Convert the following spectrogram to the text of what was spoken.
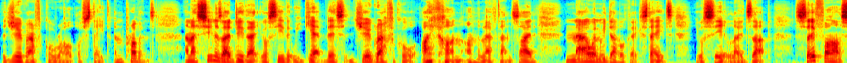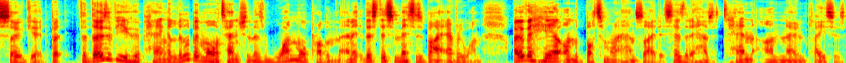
the geographical role of state and province. And as soon as I do that, you'll see that we get this geographical icon on the left hand side. Now, when we double click states, you'll see it loads up. So far, so good. But for those of you who are paying a little bit more attention, there's one more problem, and it, this this misses by everyone. Over here on the bottom right hand side, it says that it has 10 unknown places,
